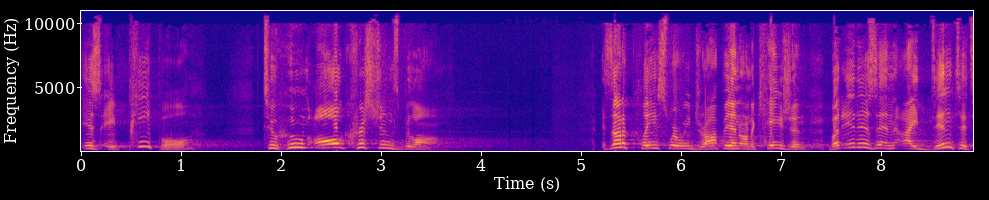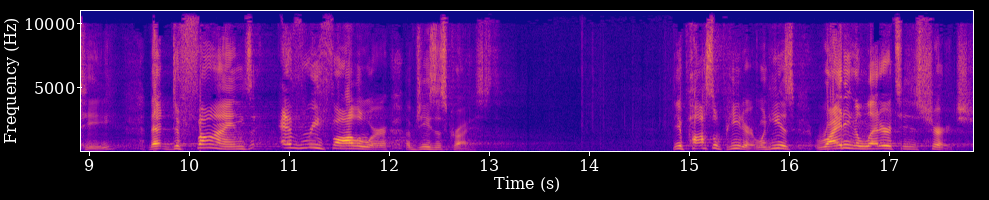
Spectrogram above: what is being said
is a people to whom all Christians belong. It's not a place where we drop in on occasion, but it is an identity that defines every follower of Jesus Christ. The Apostle Peter, when he is writing a letter to his church,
